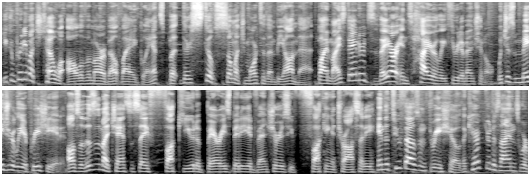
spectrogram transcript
You can pretty much tell what all of them are about by a glance, but there's still so much more to them beyond that. By my standards, they are entirely three-dimensional, which is majorly appreciated. Also, this is my chance to say fuck you to Berry's Bitty Adventures, you fucking atrocity. In the 2003 show, the character designs were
